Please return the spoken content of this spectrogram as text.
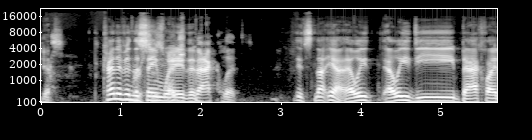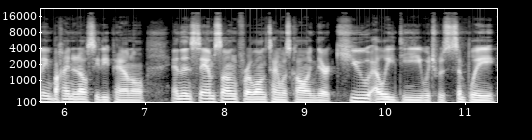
Yes. Kind of in the same way that backlit. it's not yeah LED, LED backlighting behind an LCD panel, and then Samsung for a long time was calling their QLED, which was simply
